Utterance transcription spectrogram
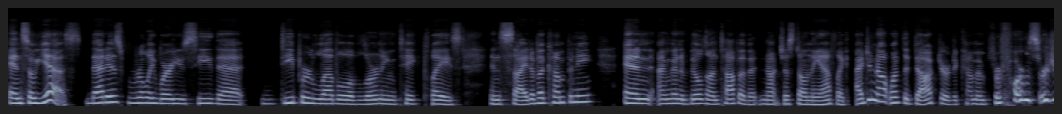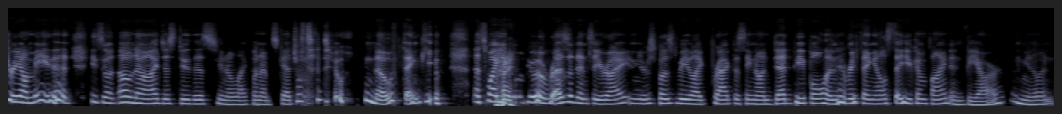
and so yes that is really where you see that deeper level of learning take place inside of a company. And i'm going to build on top of it not just on the athlete. I do not want the doctor to come and perform surgery on me that he's going oh no i just do this you know like when i'm scheduled to do it no thank you that's why you right. do a residency right and you're supposed to be like practicing on dead people and everything else that you can find in vr you know and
